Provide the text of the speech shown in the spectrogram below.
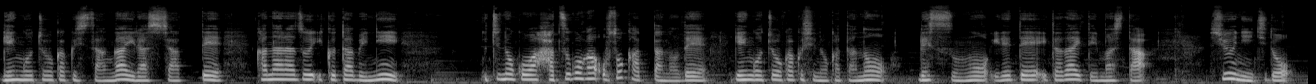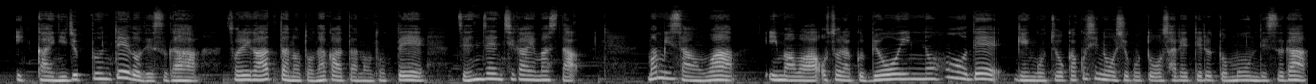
言語聴覚士さんがいらっしゃって必ず行くたびにうちの子は発語が遅かったので言語聴覚士の方のレッスンを入れていただいていました。週に一度1回20分程度ですがそれがあったのとなかったのとって全然違いました。マミさんは今はおそらく病院の方で言語聴覚士のお仕事をされてると思うんですが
